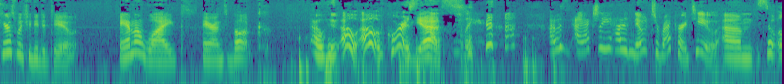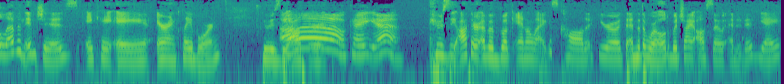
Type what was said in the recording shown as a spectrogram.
here's what you need to do. Ana liked Erin's book. Oh, who? Oh, oh, of course. Yes. I was. I actually had a note to rec her too. Um, so eleven inches, aka Erin Claiborne, who is the author, oh, okay, yeah. who's the author of a book Ana likes called "Hero at the End of the World," which I also edited. Yay!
